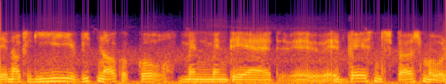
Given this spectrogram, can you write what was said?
det er nok lige vidt nok at gå, men, men det er et, øh, et væsentligt spørgsmål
